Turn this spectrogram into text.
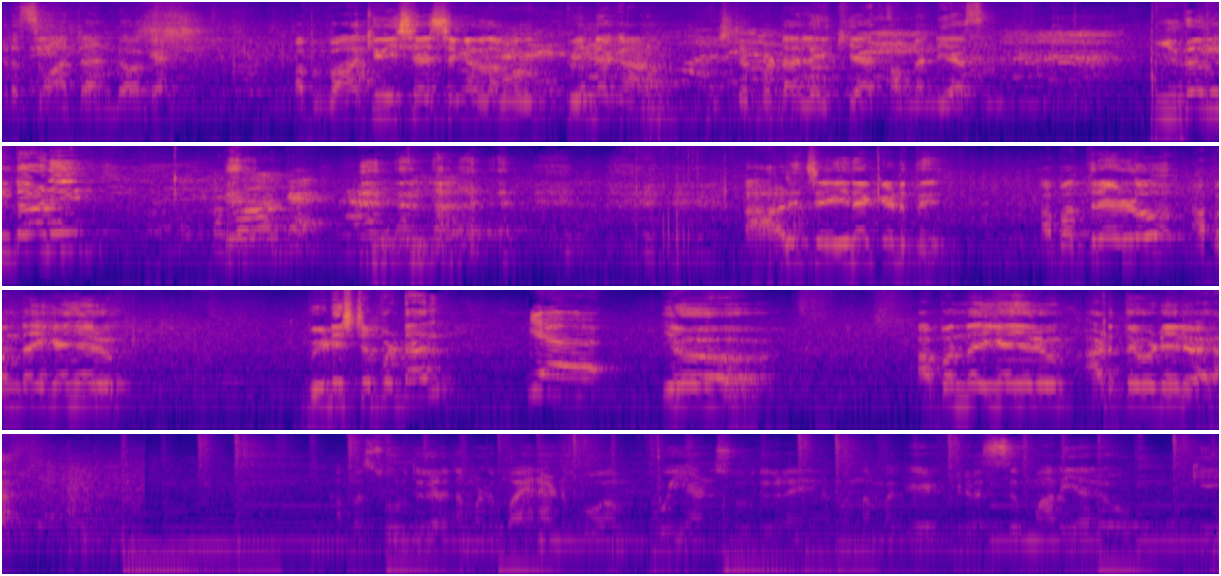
ഡ്രസ്സ് മാറ്റാനുണ്ട്. ഓക്കെ അപ്പൊ ബാക്കി വിശേഷങ്ങൾ നമ്മൾ പിന്നെ കാണാം. ഇഷ്ടപ്പെട്ട ലൈക്ക് ചെയ്യുക കമന്റ് ചെയ്യുക. ഇതെന്താണ്? ആൾ ചെയിനൊക്കെ എടുത്ത്. അപ്പൊ അത്രേ ഉള്ളൂ. അപ്പൊ എന്തായി കഴിഞ്ഞാലും വീഡിയോ ഇഷ്ടപ്പെട്ടാൽ യോ. അപ്പൊ എന്തായി കഴിഞ്ഞാലും അടുത്ത വീഡിയോയിൽ വരാം. അപ്പൊ സുഹൃത്തുക്കളെ നമ്മൾ വയനാട് പോകാൻ പോയാണ് സുഹൃത്തുക്കളെ. അപ്പൊ നമുക്ക് ഡ്രസ്സ് മാറിയാലോ? ഓക്കെ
